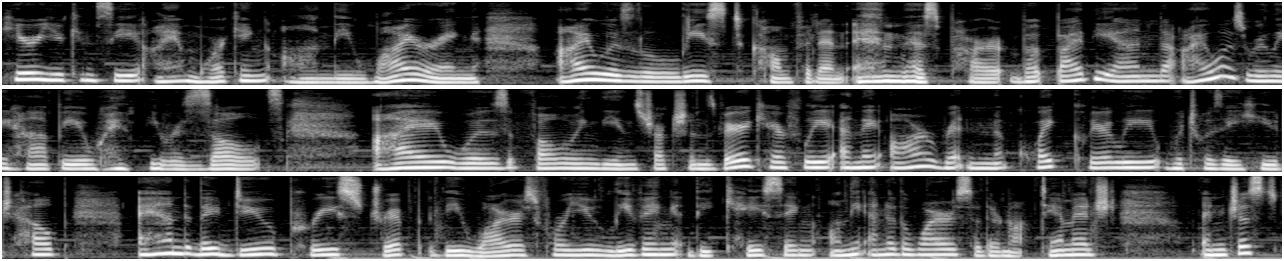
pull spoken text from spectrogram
Here you can see I am working on the wiring. I was least confident in this part, but by the end, I was really happy with the results. I was following the instructions very carefully, and they are written quite clearly, which was a huge help. And they do pre strip the wires for you, leaving the casing on the end of the wires so they're not damaged and just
